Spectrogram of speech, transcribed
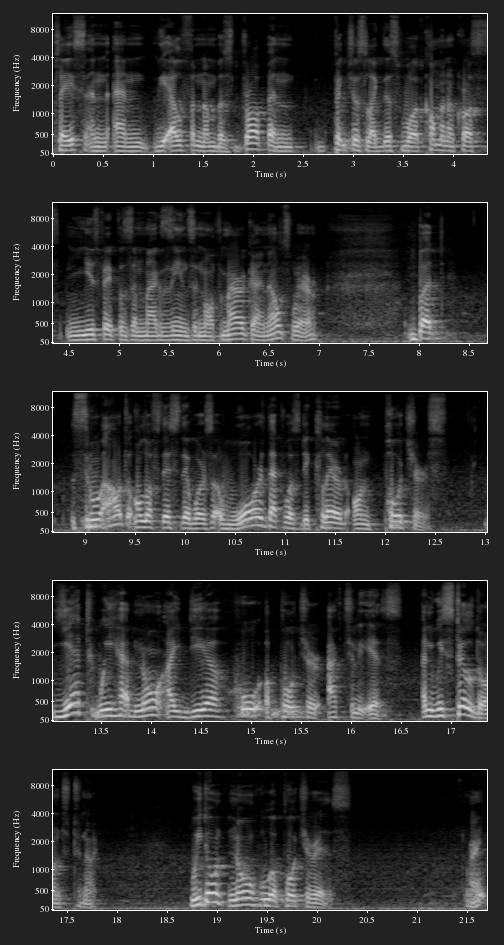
place and, and the elephant numbers drop and pictures like this were common across newspapers and magazines in North America and elsewhere. But throughout all of this there was a war that was declared on poachers. Yet we had no idea who a poacher actually is. And we still don't tonight. We don't know who a poacher is, right?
